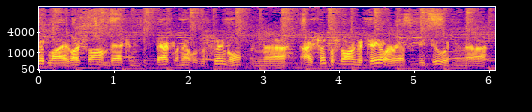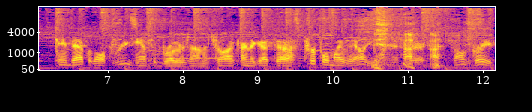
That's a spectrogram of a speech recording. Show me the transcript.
good live. I saw him back in back when that was a single, and uh, I sent the song to Taylor after he do it, and uh, came back with all three Hanson brothers on it. So I kind of got uh, triple my value in this track. Sounds great.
